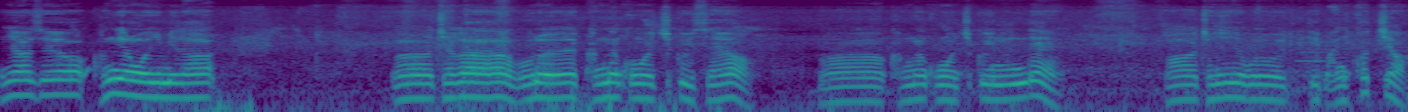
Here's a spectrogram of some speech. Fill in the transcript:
안녕하세요. 황연원입니다. 어, 제가 오늘 강남공을 찍고 있어요. 어, 강남공을 찍고 있는데, 어, 전체적으로 이렇게 많이 컸죠.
